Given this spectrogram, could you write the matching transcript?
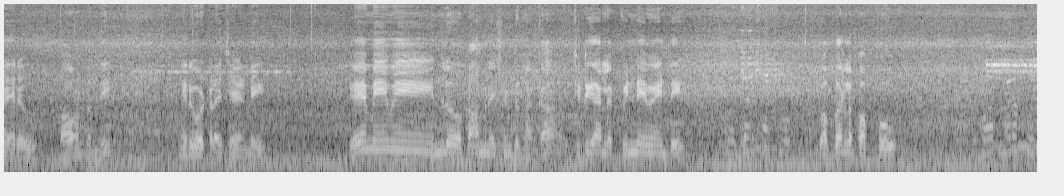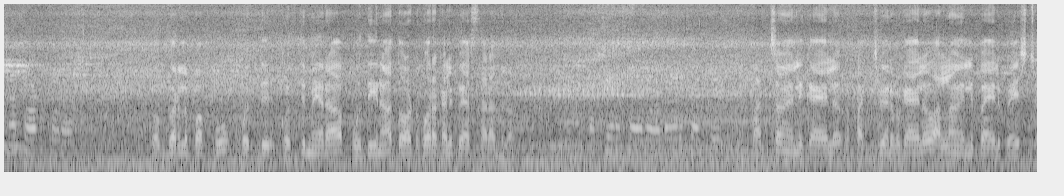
వేరు బాగుంటుంది. మీరు కూడా ట్రై చేయండి. ఏమేమి ఇందులో కాంబినేషన్ ఉంటుంది అక్క? చిట్టిగారెల పిండి ఏమేంటి? బొబ్బర్ల పప్పు. బొబ్బర్ల పప్పు కొద్ది కొత్తిమీర పుదీనా తోటకూర కలిపేస్తారు అందులో. పచ్చం ఎల్లికాయలు పచ్చిమిరపకాయలు అల్లం ఎల్లిపాయలు పేస్ట్.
